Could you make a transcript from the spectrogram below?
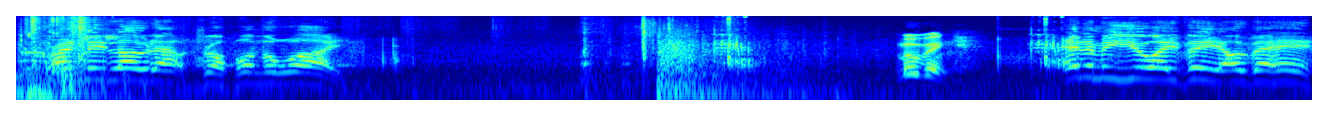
Friendly loadout drop on the way. Moving. Enemy UAV overhead.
